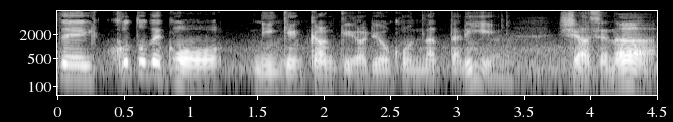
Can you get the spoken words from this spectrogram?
ていくことでこう人間関係が良好になったり、うん。幸せな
